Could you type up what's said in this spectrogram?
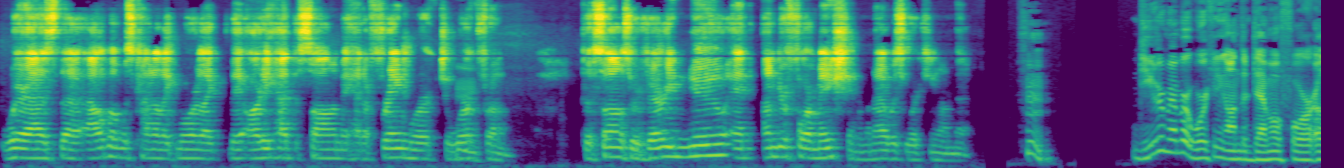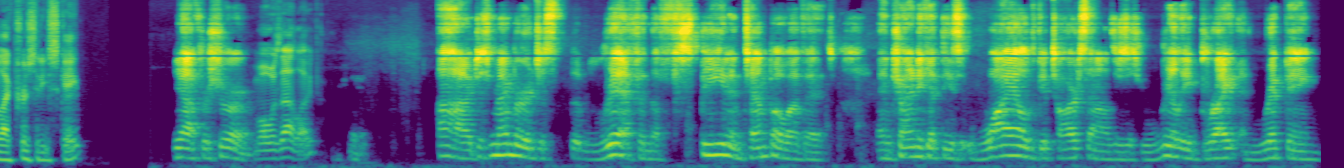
Whereas the album was kind of like more like they already had the song, they had a framework to work mm-hmm. from. The songs were very new and under formation when I was working on them. Hmm. Do you remember working on the demo for Electricityscape? Yeah, for sure. What was that like? ah, I just remember just the riff and the speed and tempo of it, and trying to get these wild guitar sounds is just really bright and ripping.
